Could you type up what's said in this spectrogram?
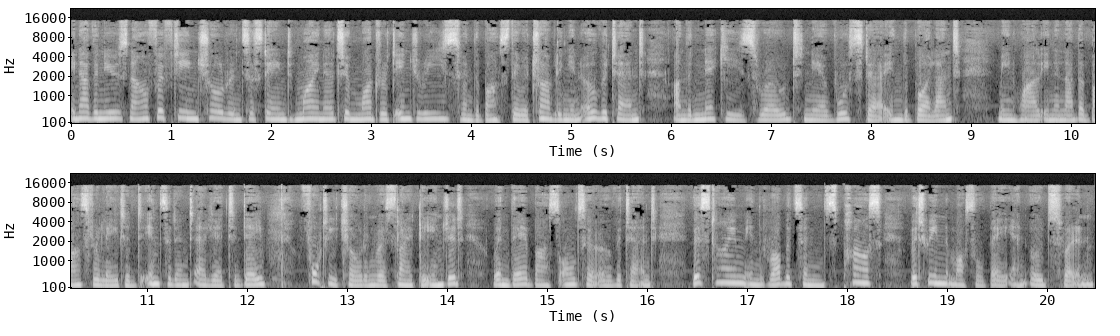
In other news now, 15 children sustained minor to moderate injuries when the bus they were travelling in overturned on the Nekkies Road near Worcester in the Boland. Meanwhile, in another bus-related incident earlier today, 40 children were slightly injured when their bus also overturned, this time in Robertson's Pass between Mossel Bay and Oudtshoorn.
